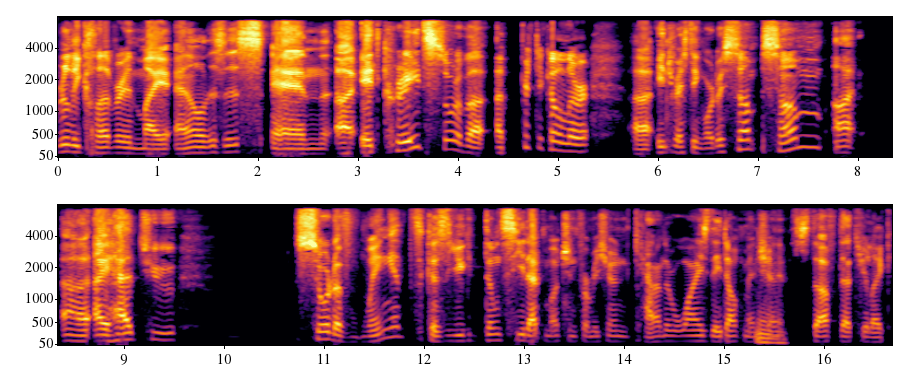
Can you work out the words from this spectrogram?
really clever in my analysis, and uh, it creates sort of a, a particular uh, interesting order. Some, some, uh, uh, I had to sort of wing it because you don't see that much information calendar wise. They don't mention yeah. stuff that you're like,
